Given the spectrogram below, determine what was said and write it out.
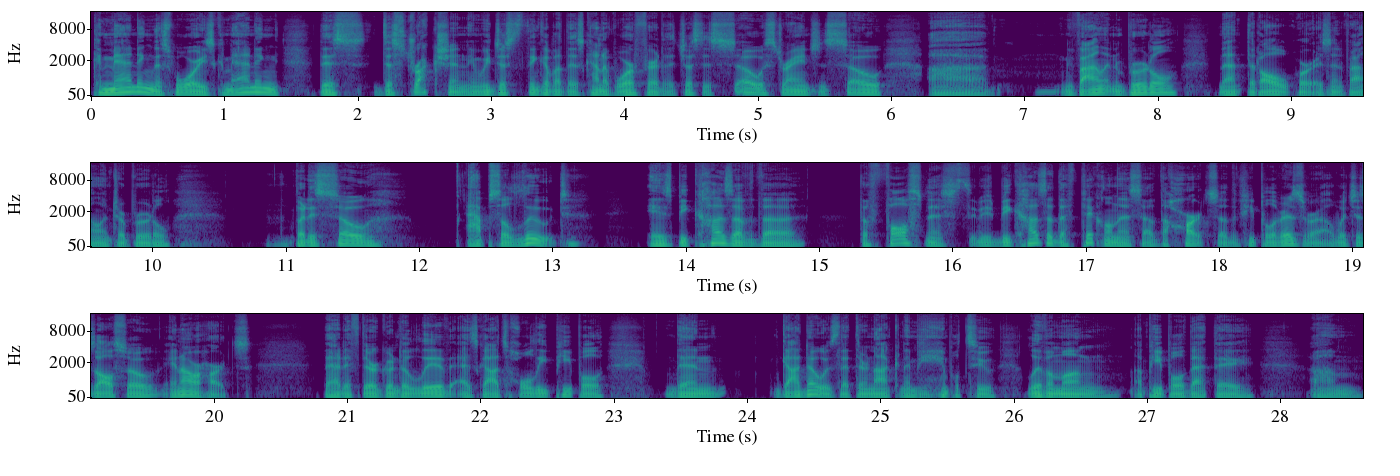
commanding this war. He's commanding this destruction, and we just think about this kind of warfare that just is so strange and so uh, violent and brutal. Not that all war isn't violent or brutal, but is so absolute is because of the the falseness, because of the fickleness of the hearts of the people of Israel, which is also in our hearts. That if they're going to live as God's holy people, then God knows that they're not going to be able to live among a people that they um,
